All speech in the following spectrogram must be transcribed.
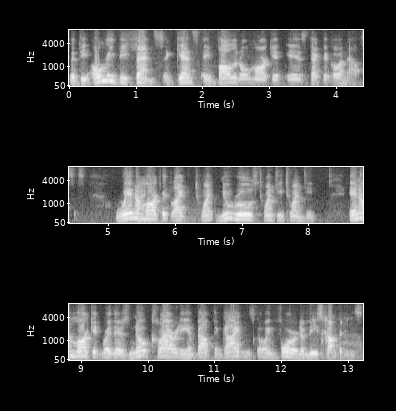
that the only defense against a volatile market is technical analysis. When right. a market like 20, New Rules 2020, in a market where there's no clarity about the guidance going forward of these companies,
